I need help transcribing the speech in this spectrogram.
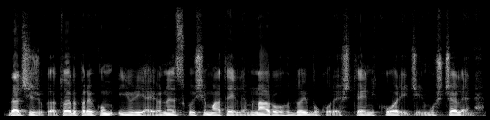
dar și jucători precum Iulia Ionescu și Matei Lemnaru, doi bucureșteni cu origini mușcelene.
